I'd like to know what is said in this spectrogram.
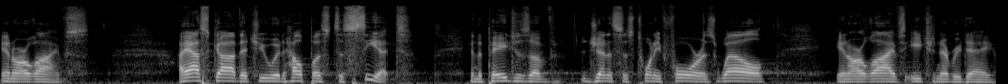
in our lives. I ask God that you would help us to see it in the pages of Genesis 24 as well in our lives each and every day.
